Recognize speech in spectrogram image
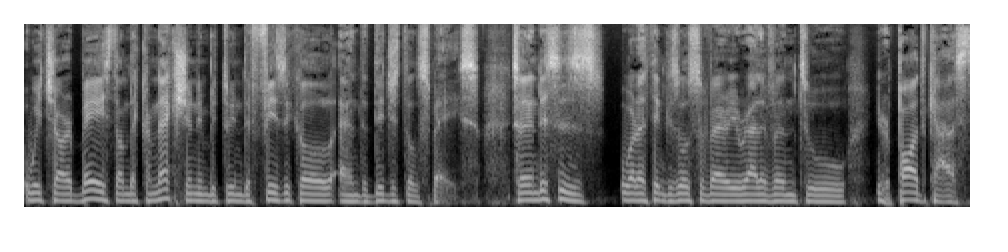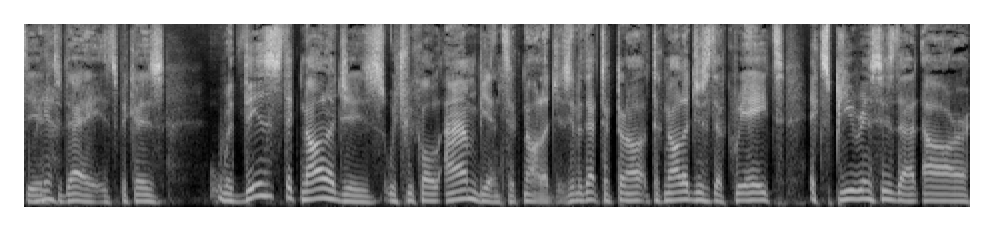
which are based on the connection in between the physical and the digital space. So, and this is what I think is also very relevant to your podcast here yeah. today. It's because with these technologies, which we call ambient technologies, you know, that te- technologies that create experiences that are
